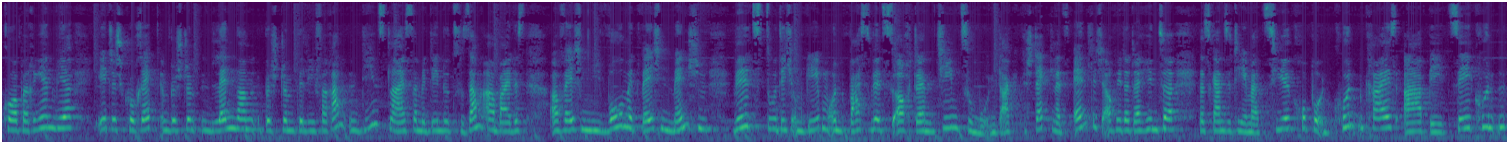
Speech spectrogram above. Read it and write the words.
kooperieren wir ethisch korrekt in bestimmten Ländern, bestimmte Lieferanten, Dienstleister, mit denen du zusammenarbeitest, auf welchem Niveau, mit welchen Menschen willst du dich umgeben und was willst du auch deinem Team zumuten? Da steckt letztendlich auch wieder dahinter das ganze Thema Zielgruppe und Kundenkreis, A, B, C Kunden.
